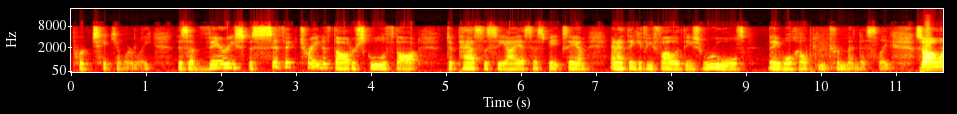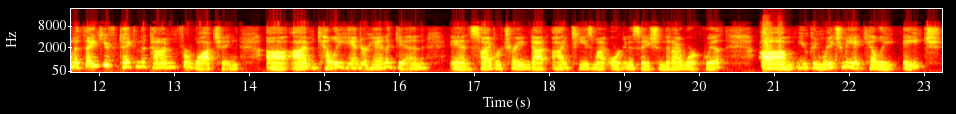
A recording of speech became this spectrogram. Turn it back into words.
particularly. There's a very specific train of thought or school of thought to pass the CISSP exam, and I think if you follow these rules, they will help you tremendously. So I want to thank you for taking the time for watching. Uh, I'm Kelly Handerhan again, and cybertrain.it is my organization that I work with. Um, you can reach me at Kelly H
